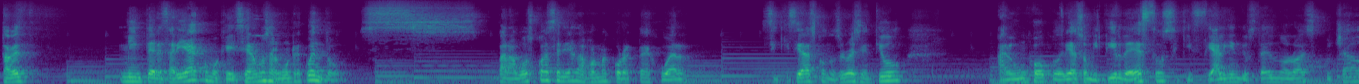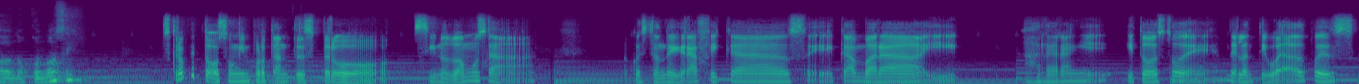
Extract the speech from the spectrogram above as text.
tal vez me interesaría como que hiciéramos algún recuento para vos, ¿cuál sería la forma correcta de jugar? Si quisieras conocer Resident Evil, ¿algún juego podrías omitir de estos? Si, si alguien de ustedes no lo ha escuchado o no conoce. Pues creo que todos son importantes, pero si nos vamos a, a cuestión de gráficas, eh, cámara y, y, y, todo esto de, de la antigüedad, pues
